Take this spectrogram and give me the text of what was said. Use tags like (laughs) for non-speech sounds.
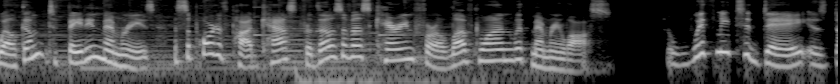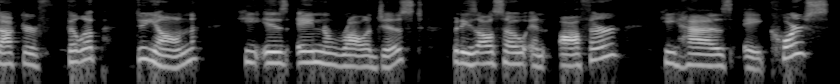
Welcome to Fading Memories, a supportive podcast for those of us caring for a loved one with memory loss. So, with me today is Dr. Philip Dion. He is a neurologist, but he's also an author. He has a course,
